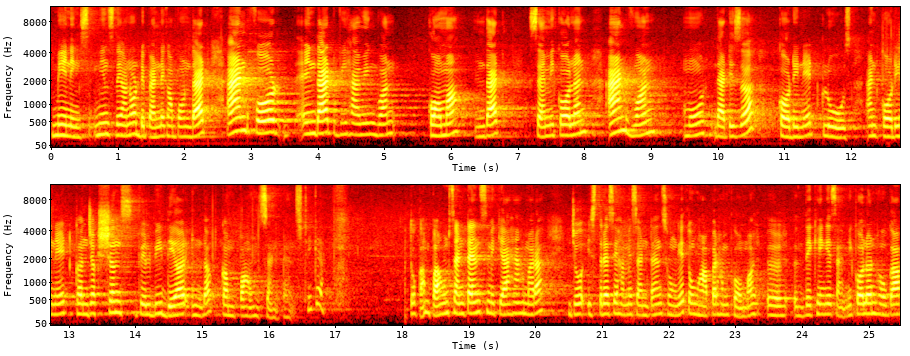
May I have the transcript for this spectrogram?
meanings. Means they are not depending upon that. And for in that we having one comma in that semicolon and one more that is a coordinate clause and coordinate conjunctions will be there in the compound sentence, ठीक है? तो कंपाउंड सेंटेंस में क्या है हमारा? जो इस तरह से हमें सेंटेंस होंगे तो वहाँ पर हम कॉमा देखेंगे सेमी कॉलन होगा,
